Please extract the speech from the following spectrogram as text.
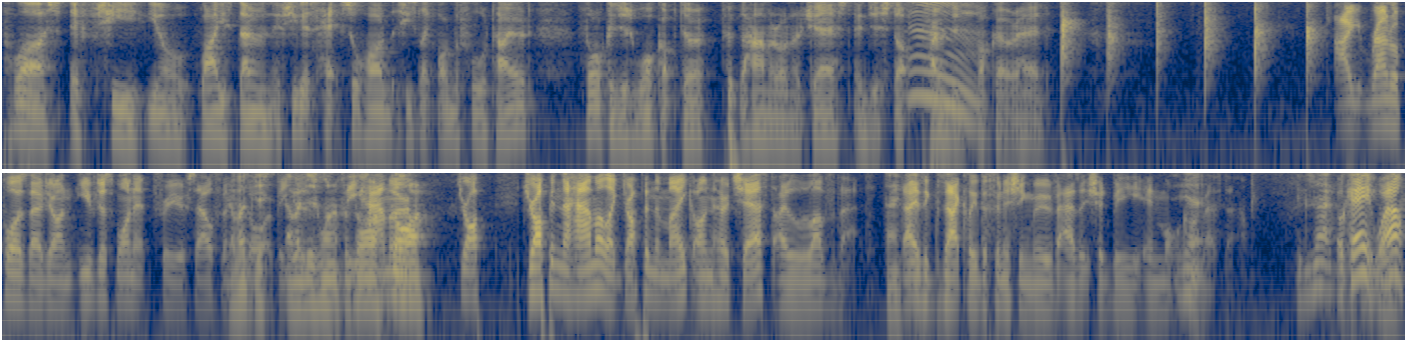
Plus, if she, you know, lies down, if she gets hit so hard that she's like on the floor tired, Thor could just walk up to her, put the hammer on her chest, and just start pounding Hmm. fuck out her head. I round of applause there, John. You've just won it for yourself and Have I Thor. just- have I just won it for Thor? Hammer, Thor. Drop dropping the hammer, like dropping the mic on her chest. I love that. Thank That is exactly the finishing move as it should be in Mortal Yeah. Kombat style. Exactly. Okay, There you go. wow.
